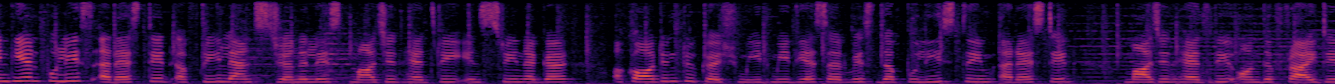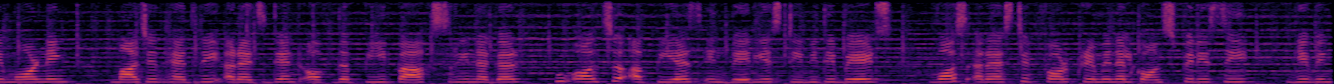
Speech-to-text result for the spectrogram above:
Indian police arrested a freelance journalist Majid Hedri in Srinagar. According to Kashmir Media Service, the police team arrested Majid Hedri on the Friday morning. Majid Hedri, a resident of the Peer Park, Srinagar, who also appears in various TV debates, was arrested for criminal conspiracy, giving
